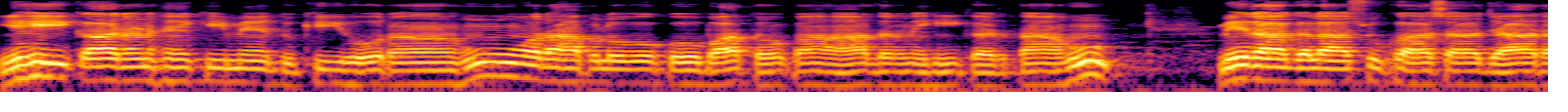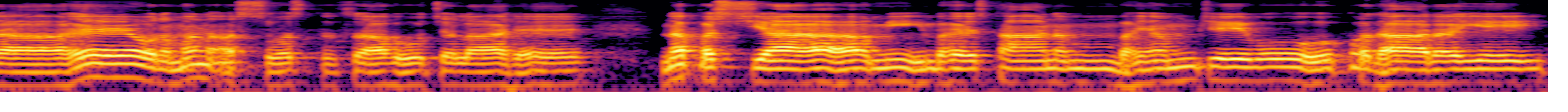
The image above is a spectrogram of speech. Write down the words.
यही कारण है कि मैं दुखी हो रहा हूँ और आप लोगों को बातों का आदर नहीं करता हूँ। मेरा गला सूखा सा जा रहा है और मन अस्वस्थ सा हो चला है। न पश्यामी भयस्थानम भयम चेवोपधारये।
